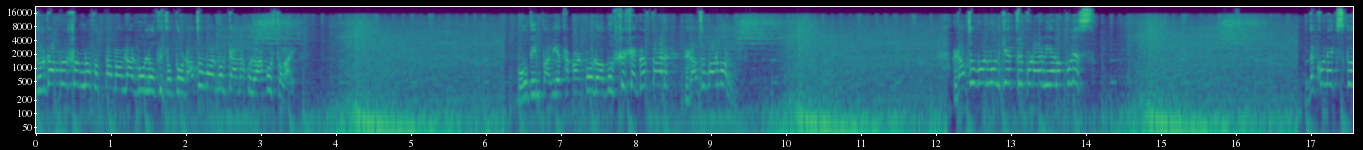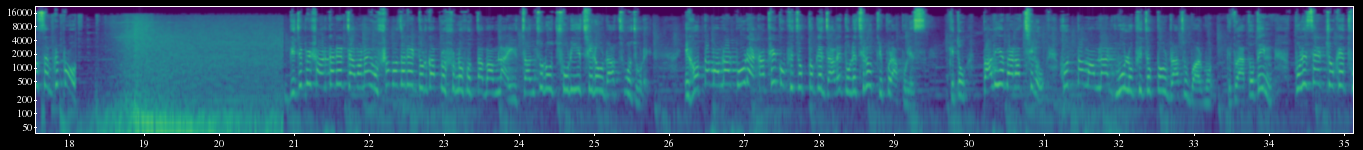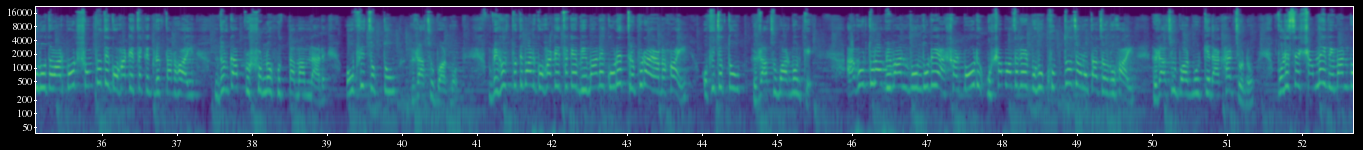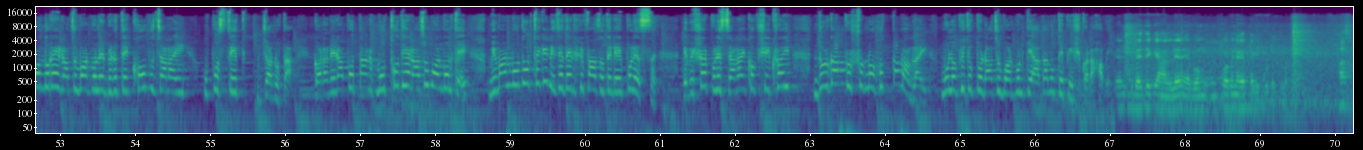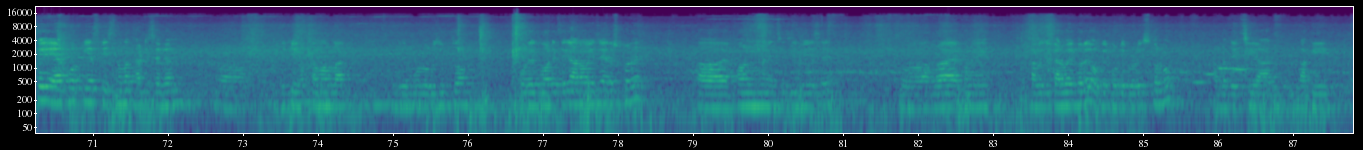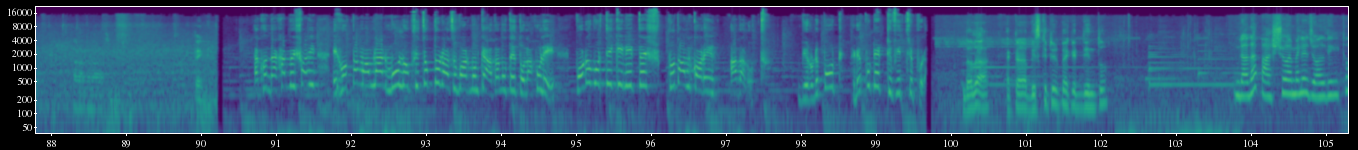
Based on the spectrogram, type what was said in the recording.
দুর্গা প্রসন্ন হত্যা মামলার মূল অভিযুক্ত রাজু বর্মনকে আনা হলো আগরতলায়? বহুদিন পালিয়ে থাকার পর অবশেষে গ্রেপ্তার রাজু বর্মন। রাজু বর্মনকে ত্রিপুরায় নিয়ে এলো পুলিশ। দেখুন এক্সক্লুসিভ রিপোর্ট। বিজেপি সরকারের জামানায় উষাবাজারের দুর্গা প্রসন্ন হত্যা মামলায় চাঞ্চল্য ছড়িয়েছিল রাজ্য জুড়ে। এই হত্যা মামলার পর একাধিক অভিযুক্তকে জালে তুলেছিল ত্রিপুরা পুলিশ। কিন্তু পালিয়ে বেড়াচ্ছিল হত্যা মামলার মূল অভিযুক্ত রাজু বর্মন। কিন্তু এতদিন পুলিশের চোখে থুলো দেওয়ার পর সম্প্রতি গুয়াহাটি থেকে গ্রেপ্তার হয় দুর্গা প্রসন্ন হত্যা মামলার অভিযুক্ত রাজু বর্মন। বৃহস্পতিবার গুয়াহাটি থেকে বিমানে করে ত্রিপুরায় আনা হয় অভিযুক্ত রাজু বর্মনকে। আগরতলা বিমানবন্দরে আসার পর উষাবাজারের বহু ক্ষুব্ধ জনতা জড়ো হয় রাজু বর্মনকে দেখার জন্য। পুলিশের সামনে বিমানবন্দরে রাজু বর্মনের বিরুদ্ধে ক্ষোভ জানায় উপস্থিত জনতা। কড়া নিরাপত্তার মধ্য দিয়ে রাজু বর্মনকে বিমানবন্দর থেকে নিজেদের হেফাজতে নেয় পুলিশ। এ বিষয়ে পুলিশ জানায় খুব শীঘ্রই দুর্গা প্রসন্ন হত্যা মামলায় মূল অভিযুক্ত রাজু বর্মনকে আদালতে পেশ করা হবে। থেকে আনলেন এবং কবে নাগাদ তাকে কোর্টে তোলা আজকে airport PS case number thirty seven হত্যা মামলা যে মূল অভিযুক্ত পরে গুয়াহাটি থেকে আনা হয়েছে অ্যারেস্ট করে। এখন এনসিসি পেয়েছে তো আমরা এখন এই কাগজি কারবাই করে ওকে কোর্টে প্রডিউস করব। আমরা দেখছি আর বাকি কারা কারা আছে। থ্যাংক ইউ এখন দেখার বিষয় এই হত্যা মামলার মূল অভিযুক্ত রাজু বর্মনকে আদালতে তোলা হলে পরবর্তী কি নির্দেশ প্রদান করে আদালত? Bureau report reported TV Tripura. দাদা একটা বিস্কিটের প্যাকেট দিন তো। দাদা পাঁচশো এম জল দিন তো।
